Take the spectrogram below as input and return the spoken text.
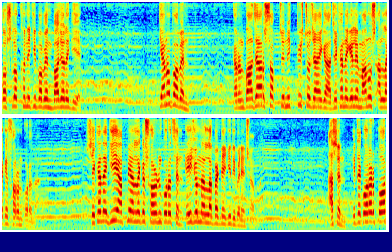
দশ লক্ষ নাকি পাবেন বাজারে গিয়ে। কেন পাবেন? কারণ বাজার সবচেয়ে নিকৃষ্ট জায়গা, যেখানে গেলে মানুষ আল্লাহকে স্মরণ করে না। সেখানে গিয়ে আপনি আল্লাহকে স্মরণ করেছেন, এই জন্য আল্লাহ পাক দিবেন ইনশাআল্লাহ। আসেন, এটা করার পর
